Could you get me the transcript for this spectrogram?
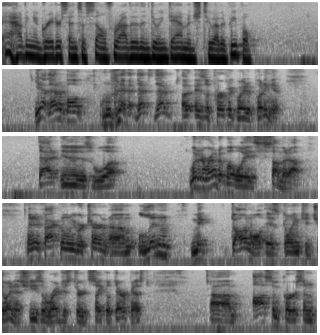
having a greater sense of self rather than doing damage to other people. Yeah, that about that that uh, a perfect way of putting it. That is what would in a roundabout way sum it up. And in fact, when we return, um, Lynn McDonnell is going to join us. She's a registered psychotherapist, um, awesome person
